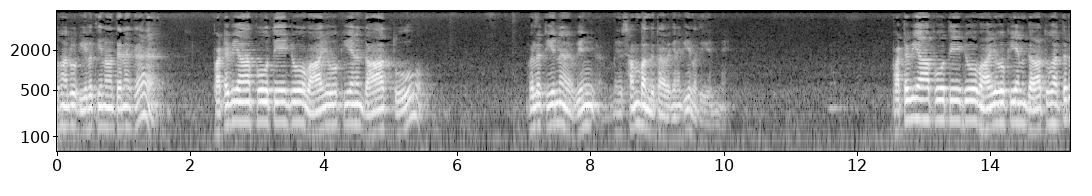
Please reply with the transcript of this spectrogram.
බුදුහාමුදුරුවෝ කියලා තියෙනවා තැනක පඨවි ආපෝ තේජෝ වායෝ කියන ධාතු වල තියෙන වෙන් සම්බන්ධතාවය ගැන කියලා තියෙන්නේ. පඨවි ආපෝ තේජෝ වායෝ කියන ධාතු හතර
